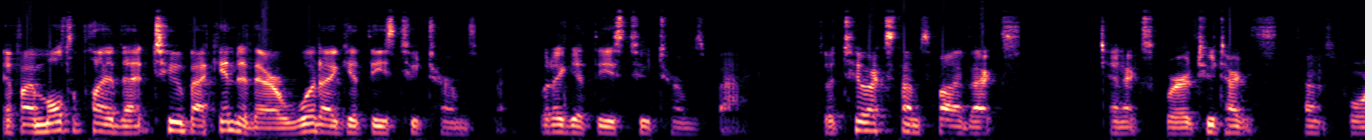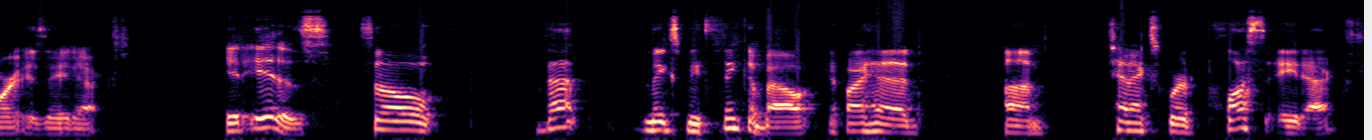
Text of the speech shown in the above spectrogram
if I multiplied that 2 back into there, would I get these two terms back? Would I get these two terms back? So 2x times 5x, 10x squared, 2 times, times 4 is 8x. It is. So that makes me think about if I had um, 10x squared plus 8x,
